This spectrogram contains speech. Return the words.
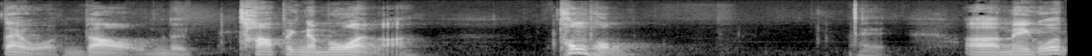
带我们到我们的 topic number one 了，通膨。哎，呃，美国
